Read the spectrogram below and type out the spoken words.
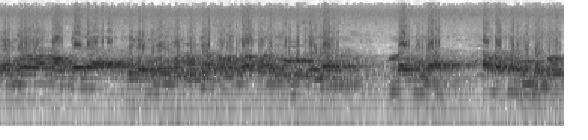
akan nyawa kau bela sekarang ini waktu yang sallallahu alaihi wasallam mana amat mudah kau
